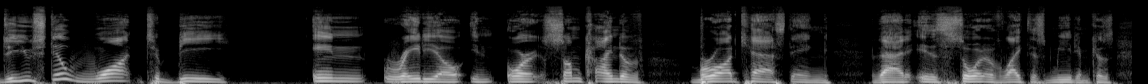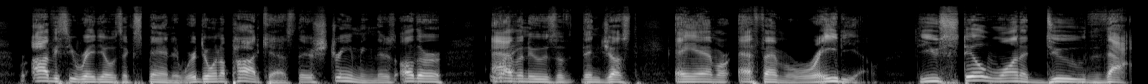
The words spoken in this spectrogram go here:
Do you still want to be in radio in or some kind of broadcasting that is sort of like this medium because obviously radio has expanded we're doing a podcast there's streaming there's other Right. avenues of than just am or fm radio do you still want to do that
